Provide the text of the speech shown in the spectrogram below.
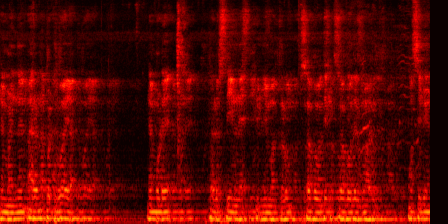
നമ്മളിന്ന് മരണപ്പെട്ടു പോയ നമ്മുടെ ഫലസ്തീനിലെ കുഞ്ഞുമക്കളും സഹോദര സഹോദരന്മാരും മുസ്ലിം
